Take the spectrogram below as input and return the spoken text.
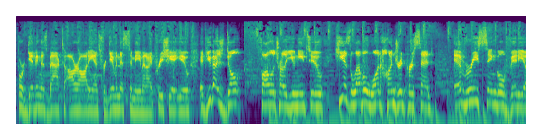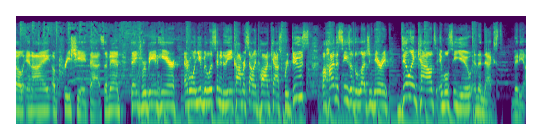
for giving this back to our audience, for giving this to me, man. I appreciate you. If you guys don't follow Charley, you need to. He is level 100% every single video, and I appreciate that. So, man, thank you for being here. Everyone, you've been listening to the E-Commerce Alley podcast produced behind the scenes of the legendary Dylan Counts, and we'll see you in the next video.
